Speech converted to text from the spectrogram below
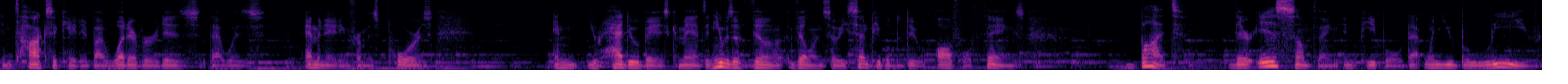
intoxicated by whatever it is that was emanating from his pores and you had to obey his commands. And he was a villain, villain, so he sent people to do awful things. But there is something in people that when you believe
